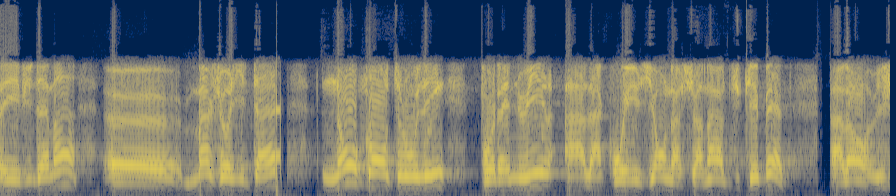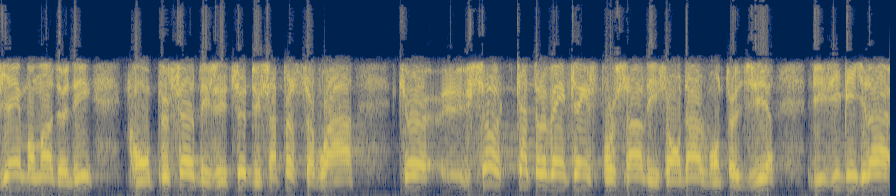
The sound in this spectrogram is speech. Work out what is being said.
évidemment, euh, majoritaire, non contrôlée, pourrait nuire à la cohésion nationale du Québec. Alors, vient un moment donné qu'on peut faire des études et s'apercevoir que ça, 95% des sondages vont te le dire, les immigrants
